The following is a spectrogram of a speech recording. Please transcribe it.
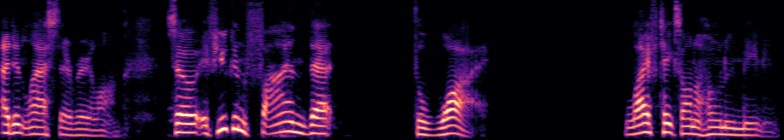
I didn't last there very long. So if you can find that the why, life takes on a whole new meaning.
